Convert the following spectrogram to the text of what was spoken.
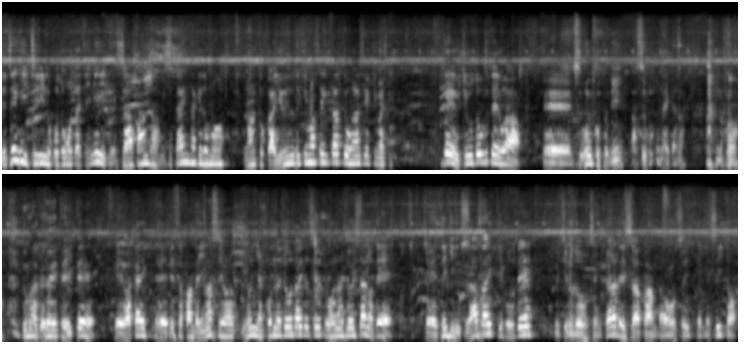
でぜひチリの子供たちにレッサーパンダを見せたいんだけどもなんとか融通できませんかってお話が来ました。でうちの動物園は、えー、すごいことにあすごくないかな。あのうまく増えていて、えー、若い、え、レッサーパンダいますよ。日本にはこんな状態ですよってお話をしたので、えー、ぜひくださいっていうことでうちの動物園からレッサーパンダオスイとメスイと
